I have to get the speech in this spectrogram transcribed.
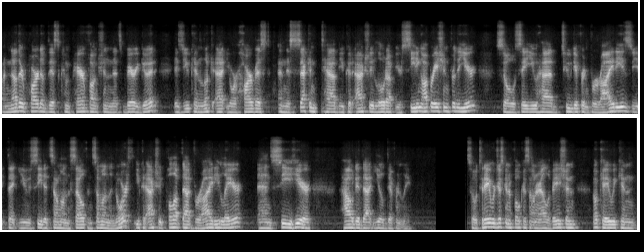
another part of this compare function that's very good is you can look at your harvest and this second tab, you could actually load up your seeding operation for the year. So say you had two different varieties that you seeded some on the south and some on the north, you could actually pull up that variety layer and see here, how did that yield differently? So today we're just going to focus on our elevation. Okay, we can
